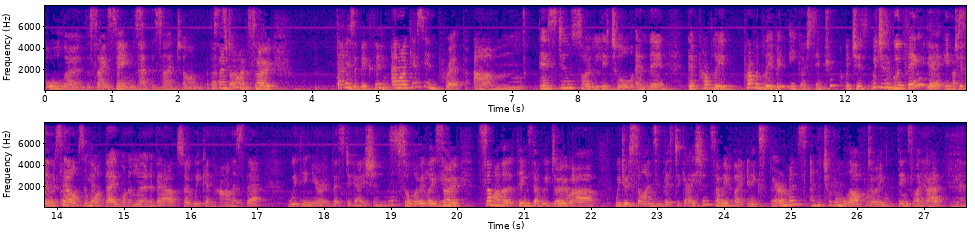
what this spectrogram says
all learn the same things at the same time. at the That's same right. time. So that is a big thing. And I guess in prep, um, they're still so little, and they're they're probably probably a bit egocentric, which is which is a good thing. Yeah, they're into absolutely. themselves and Yeah. what they want to learn about, so we can harness that within your investigations. Absolutely. Yeah. So some other things that we do are we do science investigations, so we uh, and experiments, and the children love doing things like that. yeah.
